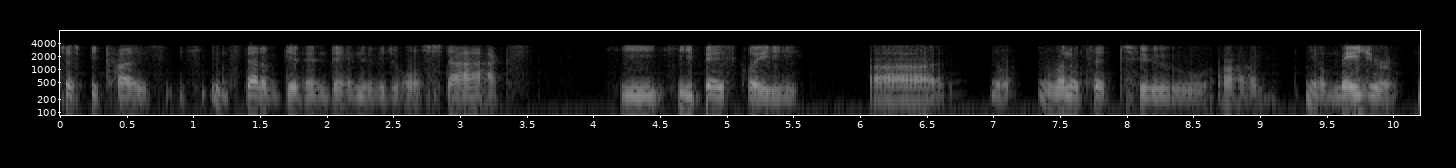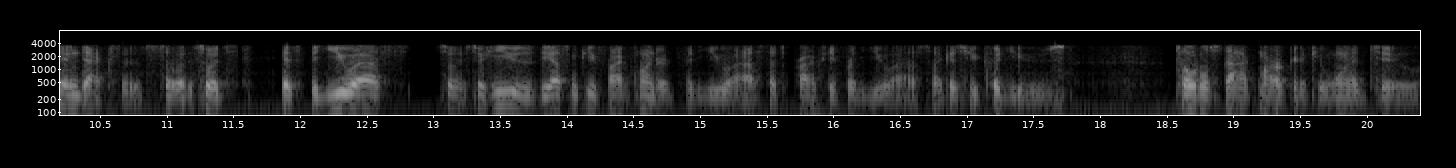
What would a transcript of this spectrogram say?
just because instead of getting into individual stocks, he he basically uh, limits it to uh, you know major indexes. So so it's it's the U.S. So so he uses the S and P 500 for the U.S. That's proxy for the U.S. I guess you could use total stock market if you wanted to,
